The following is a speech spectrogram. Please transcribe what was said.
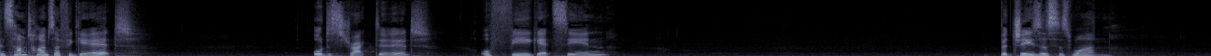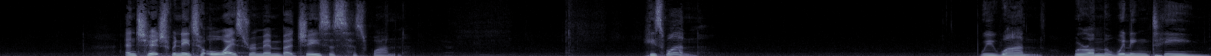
And sometimes I forget, or distracted, or fear gets in. But Jesus has won. And, church, we need to always remember Jesus has won. He's won. We won. We're on the winning team.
